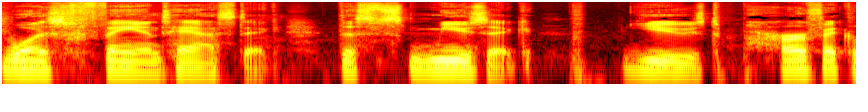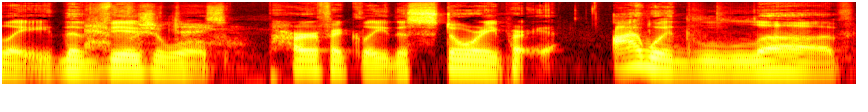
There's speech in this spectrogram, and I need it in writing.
was fantastic. The music used perfectly, the visuals perfectly, the story. Per- I would love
